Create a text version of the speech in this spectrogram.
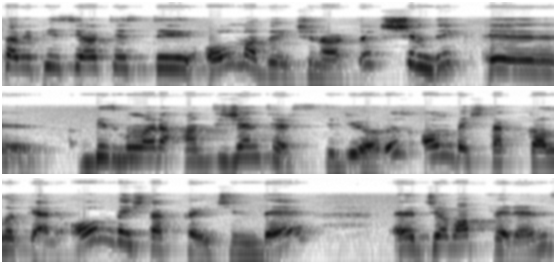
Tabi PCR testi olmadığı için artık şimdi e, biz bunlara antijen testi diyoruz. 15 dakikalık yani 15 dakika içinde e, cevap veren,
